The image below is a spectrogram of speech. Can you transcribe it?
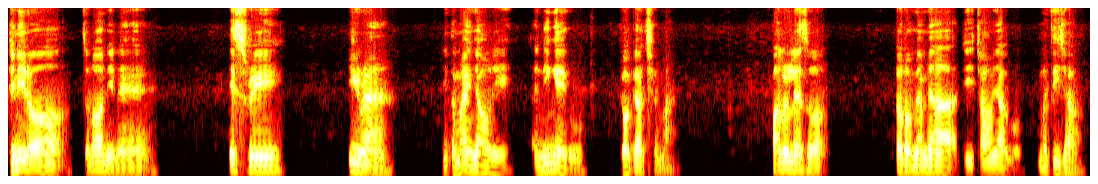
ဒီနေ့တော့ကျွန်တော်အနေနဲ့အစ္စရေးအီရန်ဒီတမိုင်းကြောင်းလေးအနည်းငယ်ကိုပြောပြချင်ပါတယ်ဘာလို့လဲဆိုတော့တော်တော်များများဒီအကြောင်းအရာကိုမသိကြဘူး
